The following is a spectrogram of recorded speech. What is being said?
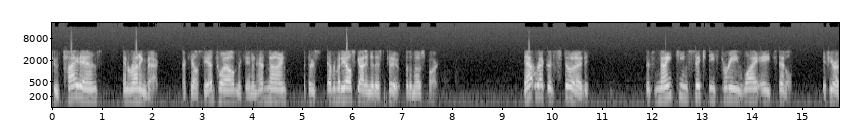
to tight ends and running back. Now, Kelce had 12, McKinnon had nine, but there's everybody else got into this too, for the most part. That record stood since 1963 Y.A. Tittle. If you're a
